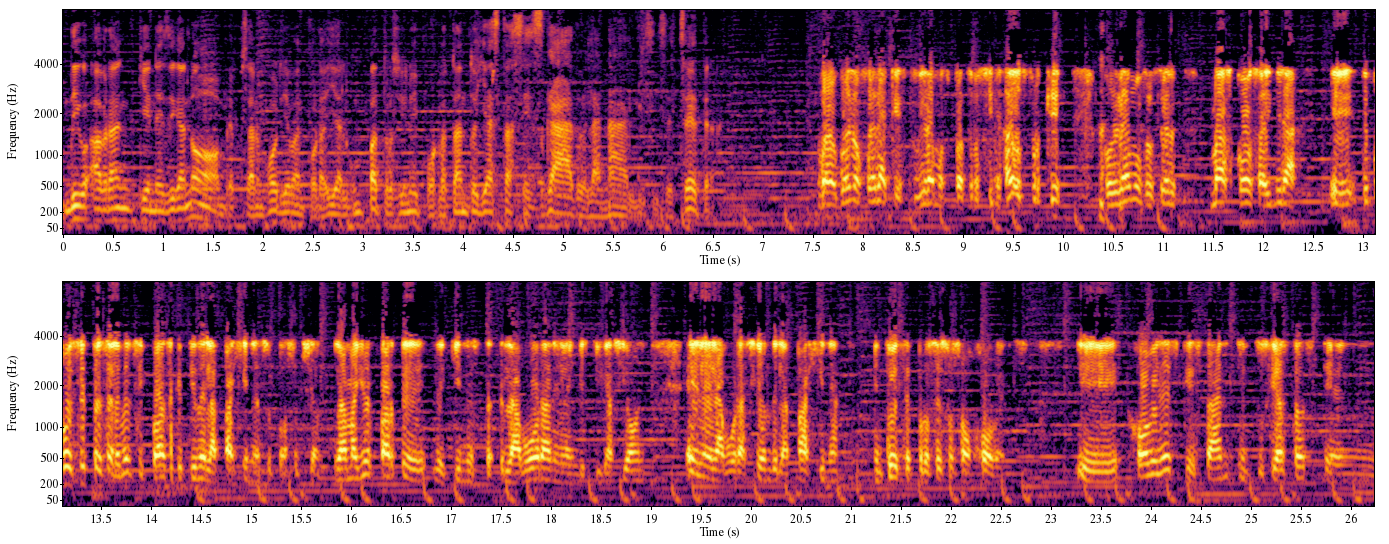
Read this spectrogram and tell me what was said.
Digo, habrán quienes digan, no, hombre, pues a lo mejor llevan por ahí algún patrocinio y por lo tanto ya está sesgado el análisis, etcétera. Bueno, bueno, fuera que estuviéramos patrocinados porque podríamos hacer más cosas. Y mira, eh, te puedo decir tres elementos importantes que tiene la página en su construcción. La mayor parte de, quienes laboran en la investigación, en la elaboración de la página, en todo ese proceso son jóvenes. Eh, jóvenes que están entusiastas en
